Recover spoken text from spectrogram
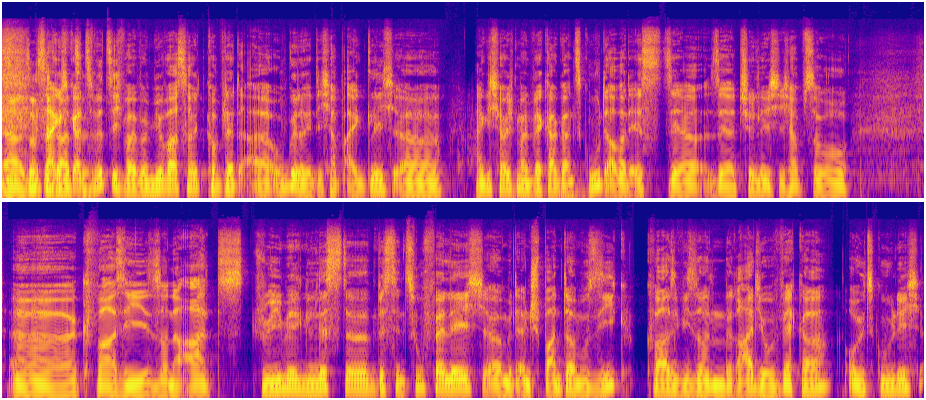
ja, so Das ist eigentlich dazu. ganz witzig, weil bei mir war es heute komplett äh, umgedreht. Ich habe eigentlich, äh, eigentlich höre ich meinen Wecker ganz gut, aber der ist sehr, sehr chillig. Ich habe so äh, quasi so eine Art Streaming-Liste, ein bisschen zufällig, äh, mit entspannter Musik, quasi wie so ein Radiowecker, oldschoolig.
